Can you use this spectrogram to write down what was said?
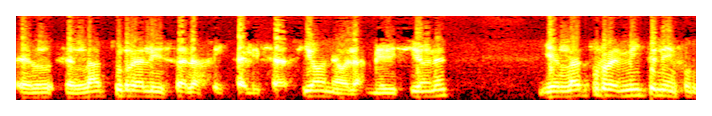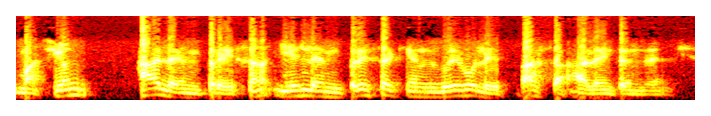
el, el, LATU realiza las fiscalizaciones o las mediciones y el LATU remite la información a la empresa y es la empresa quien luego le pasa a la intendencia.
